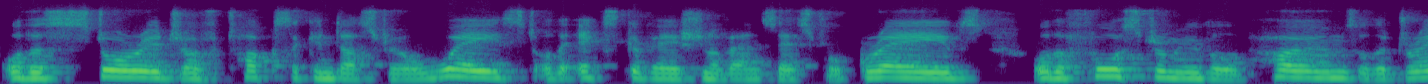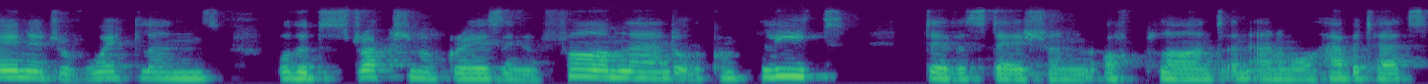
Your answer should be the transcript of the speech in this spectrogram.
or the storage of toxic industrial waste or the excavation of ancestral graves or the forced removal of homes or the drainage of wetlands or the destruction of grazing and farmland or the complete devastation of plant and animal habitats.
